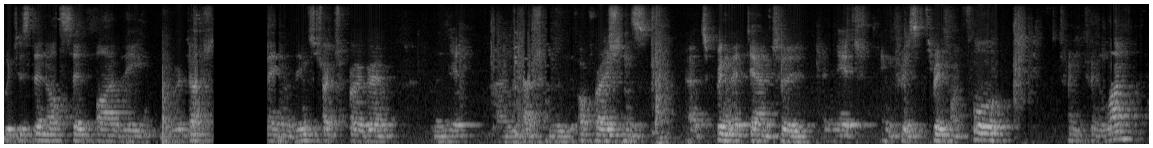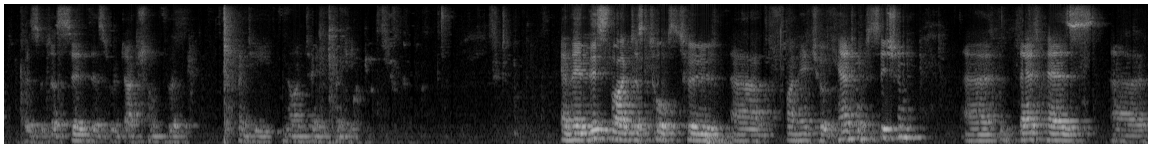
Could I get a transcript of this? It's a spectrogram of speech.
which is then offset by the reduction of the infrastructure program, and the net uh, reduction of the operations uh, to bring that down to a net increase of 3.4 for 2021. As I just said, there's a reduction for 2019-20. And then this slide just talks to uh, financial accounting position. Uh, that has, uh,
